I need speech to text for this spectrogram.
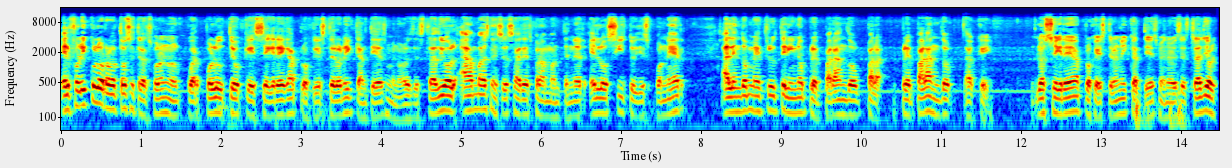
El folículo roto se transforma en el cuerpo lúteo que segrega progesterona y cantidades menores de estradiol, ambas necesarias para mantener el ocito y disponer al endometrio uterino preparando para preparando, okay, lo segrega progesterona y cantidades menores de estradiol,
